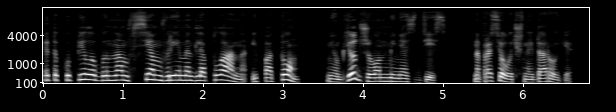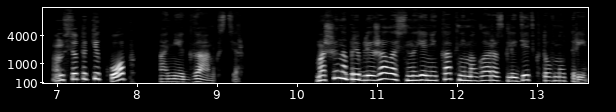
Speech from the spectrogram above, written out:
это купило бы нам всем время для плана, и потом, не убьет же он меня здесь, на проселочной дороге. Он все-таки коп, а не гангстер. Машина приближалась, но я никак не могла разглядеть, кто внутри.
